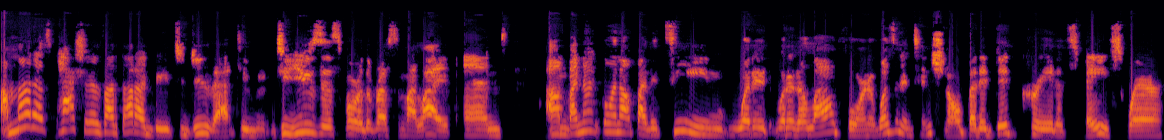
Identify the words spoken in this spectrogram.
I'm not as passionate as I thought I'd be to do that to to use this for the rest of my life. And um, by not going out by the team, what it what it allowed for, and it wasn't intentional, but it did create a space where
